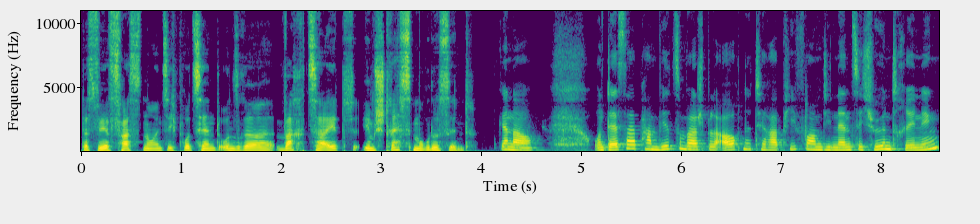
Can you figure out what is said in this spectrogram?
dass wir fast 90 Prozent unserer Wachzeit im Stressmodus sind. Genau. Und deshalb haben wir zum Beispiel auch eine Therapieform, die nennt sich Höhentraining.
